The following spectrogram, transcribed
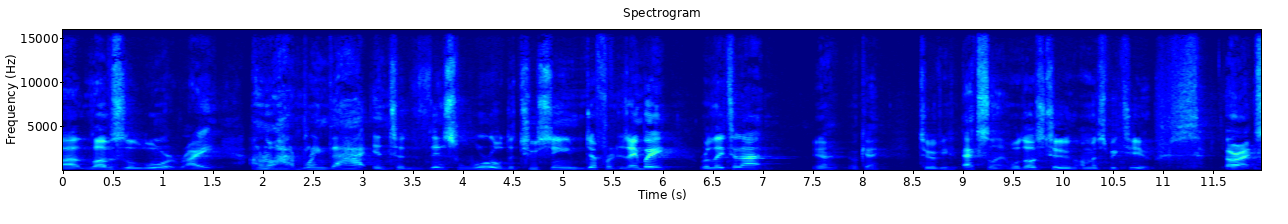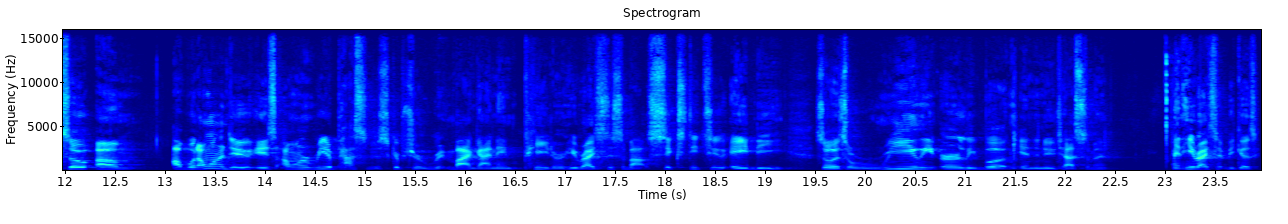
uh, loves the Lord, right? I don't know how to bring that into this world. The two seem different. Does anybody relate to that? Yeah? Okay. Two of you? Excellent. Well, those two, I'm going to speak to you. All right. So, um, uh, what I want to do is I want to read a passage of scripture written by a guy named Peter. He writes this about 62 AD. So, it's a really early book in the New Testament. And he writes it because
